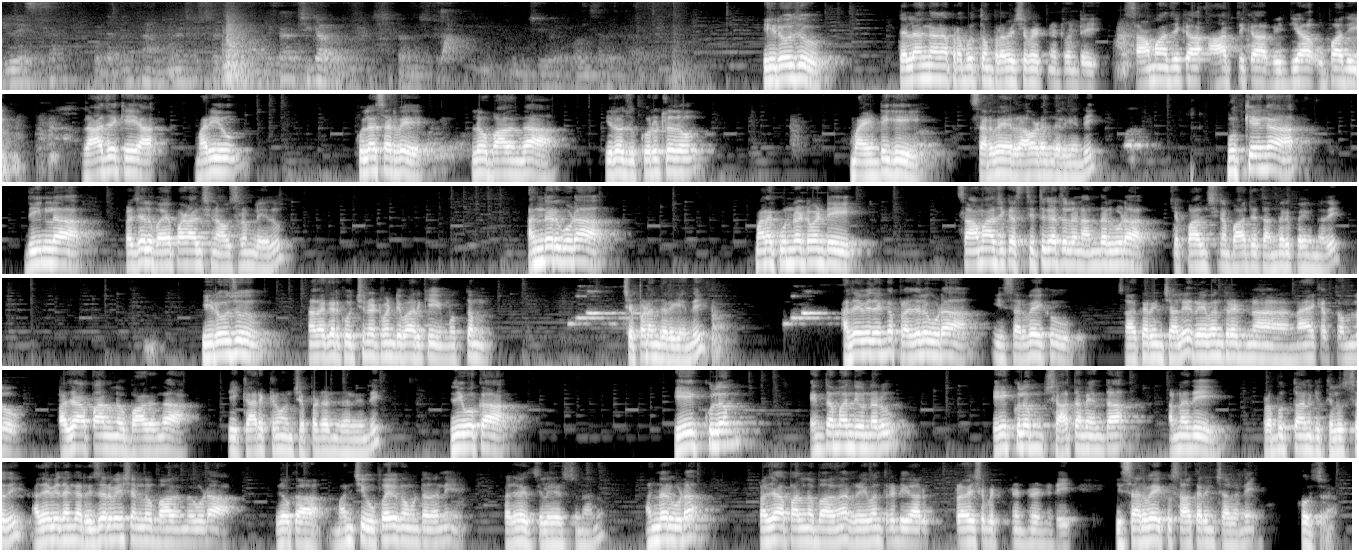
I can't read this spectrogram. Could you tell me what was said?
లేదు సార్ చికాగో ఈరోజు తెలంగాణ ప్రభుత్వం ప్రవేశపెట్టినటువంటి సామాజిక ఆర్థిక విద్య ఉపాధి రాజకీయ మరియు కుల సర్వేలో భాగంగా ఈరోజు కొరుట్లలో మా ఇంటికి సర్వే రావడం జరిగింది. ముఖ్యంగా దీనిలో ప్రజలు భయపడాల్సిన అవసరం లేదు. అందరూ కూడా మనకు ఉన్నటువంటి సామాజిక స్థితిగతులను అందరూ కూడా చెప్పాల్సిన బాధ్యత అందరిపై ఉన్నది. ఈరోజు నా దగ్గరికి వచ్చినటువంటి వారికి మొత్తం చెప్పడం జరిగింది. అదేవిధంగా ప్రజలు కూడా ఈ సర్వేకు సహకరించాలి. రేవంత్ రెడ్డి నాయకత్వంలో ప్రజాపాలనలో భాగంగా ఈ కార్యక్రమం చెప్పడం జరిగింది. ఇది ఒక ఏ కులం ఎంతమంది ఉన్నారు? ఏ కులం శాతం ఎంత అన్నది ప్రభుత్వానికి తెలుస్తుంది. అదేవిధంగా రిజర్వేషన్లో భాగంగా కూడా ఇది ఒక మంచి ఉపయోగం ఉంటుందని ప్రజలకు తెలియజేస్తున్నాను. అందరూ కూడా ప్రజాపాలన భాగంగా రేవంత్ రెడ్డి గారు ప్రవేశపెట్టినటువంటి ఈ సర్వేకు సహకరించాలని కోరుతున్నాను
